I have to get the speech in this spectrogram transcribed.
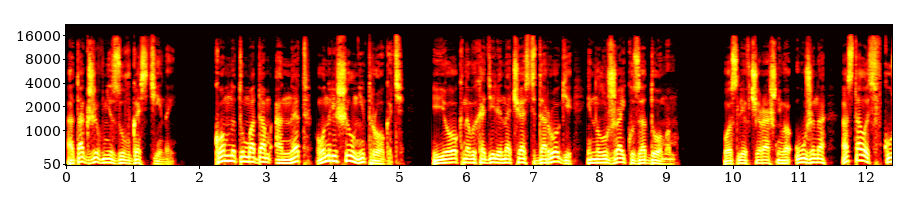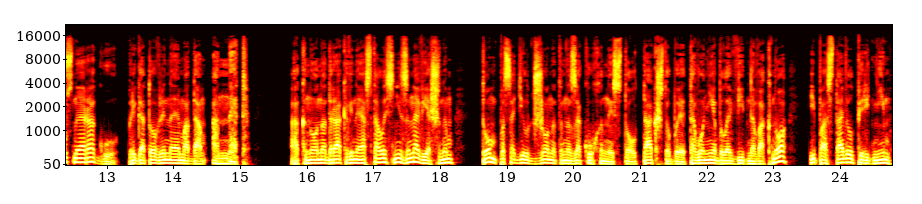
а также внизу в гостиной. Комнату мадам Аннет он решил не трогать. Ее окна выходили на часть дороги и на лужайку за домом. После вчерашнего ужина осталось вкусное рагу, приготовленное мадам Аннет. Окно над раковиной осталось незанавешенным. Том посадил Джонатана за кухонный стол так, чтобы того не было видно в окно, и поставил перед ним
